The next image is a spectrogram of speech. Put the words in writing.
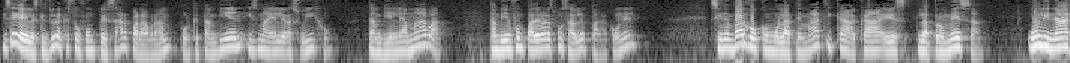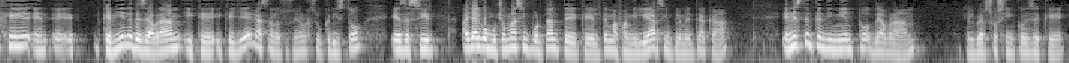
Dice la escritura que esto fue un pesar para Abraham porque también Ismael era su hijo, también le amaba, también fue un padre responsable para con él. Sin embargo, como la temática acá es la promesa, un linaje eh, que viene desde Abraham y que, y que llega hasta nuestro Señor Jesucristo, es decir, hay algo mucho más importante que el tema familiar simplemente acá. En este entendimiento de Abraham, el verso 5 dice que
